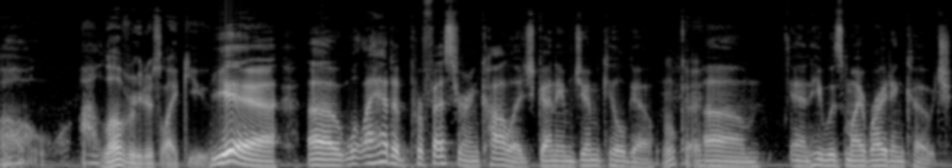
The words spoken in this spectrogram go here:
oh, I love readers like you. Yeah. Uh, well, I had a professor in college, a guy named Jim Kilgo, Okay. um, and he was my writing coach.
